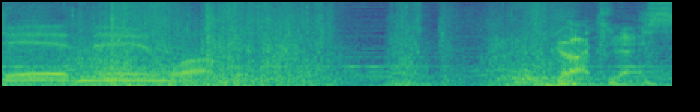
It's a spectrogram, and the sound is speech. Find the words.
Dead man walking. Gutless.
